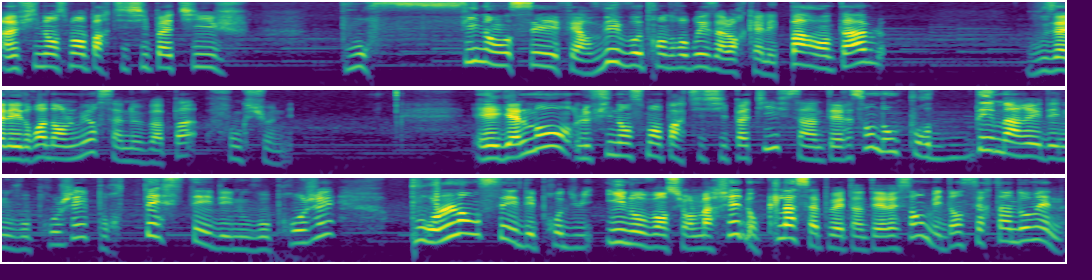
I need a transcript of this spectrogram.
un financement participatif pour financer, faire vivre votre entreprise alors qu'elle n'est pas rentable, vous allez droit dans le mur, ça ne va pas fonctionner. Et également, le financement participatif, c'est intéressant donc pour démarrer des nouveaux projets, pour tester des nouveaux projets, pour lancer des produits innovants sur le marché. Donc là, ça peut être intéressant, mais dans certains domaines.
